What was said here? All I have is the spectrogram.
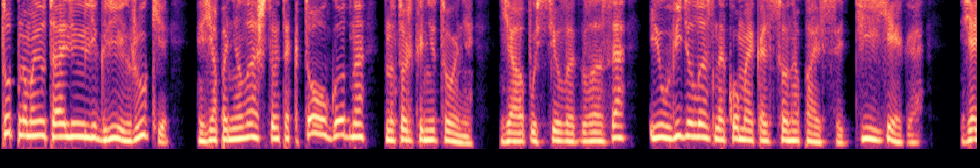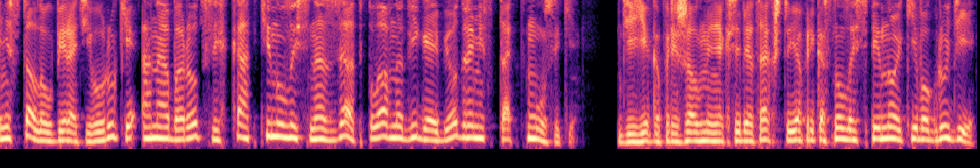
Тут на мою талию легли руки, и я поняла, что это кто угодно, но только не Тони. Я опустила глаза и увидела знакомое кольцо на пальце — Диего. Я не стала убирать его руки, а наоборот слегка откинулась назад, плавно двигая бедрами в такт музыки. Диего прижал меня к себе так, что я прикоснулась спиной к его груди.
